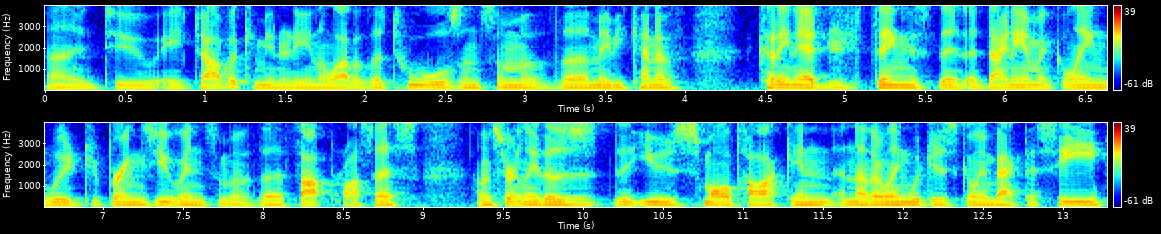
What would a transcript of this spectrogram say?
uh, to a Java community, and a lot of the tools and some of the maybe kind of cutting edge things that a dynamic language brings you in some of the thought process. Um, certainly, those that use Smalltalk in another languages, going back to C,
